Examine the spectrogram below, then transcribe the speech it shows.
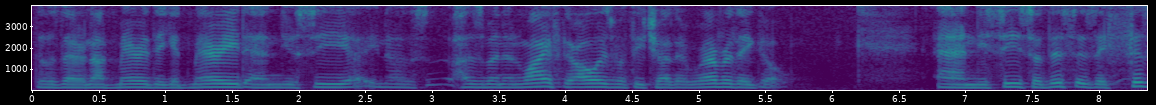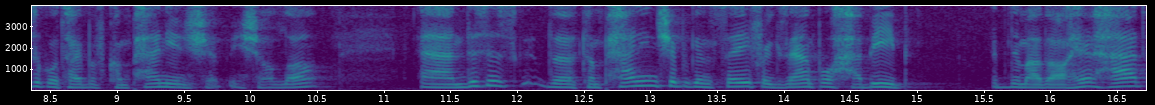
those that are not married, they get married, and you see, uh, you know, husband and wife, they're always with each other wherever they go. And you see, so this is a physical type of companionship, inshallah. And this is the companionship you can say, for example, Habib ibn Madahir had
